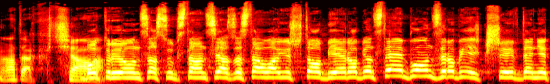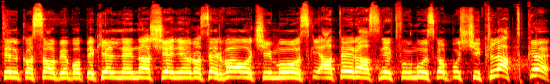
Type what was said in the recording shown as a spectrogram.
a tak chciała. Bo trująca substancja została już w tobie. Robiąc ten błąd, zrobiłeś krzywdę nie tylko sobie, bo piekielne nasienie rozerwało ci mózg. A teraz niech twój mózg opuści klatkę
